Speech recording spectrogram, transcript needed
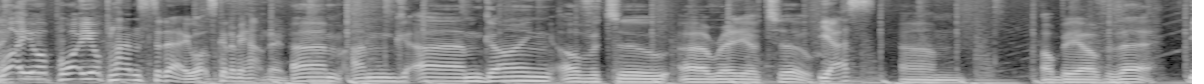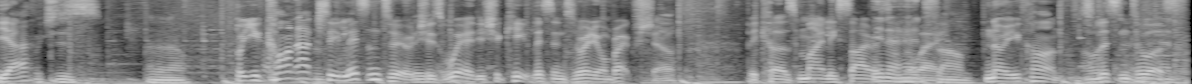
what are you. your What are your plans today? What's going to be happening? Um, I'm g- um, going over to uh, Radio Two. yes. Um, I'll be over there, Yeah. which is I don't know. But you can't actually listen to it, which is weird. You should keep listening to Radio One Breakfast Show because Miley Cyrus In a on headphone. No, you can't. Just Oh, listen to us.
